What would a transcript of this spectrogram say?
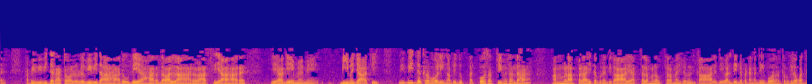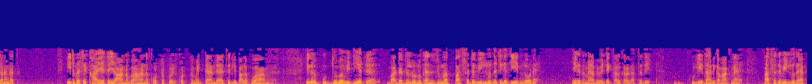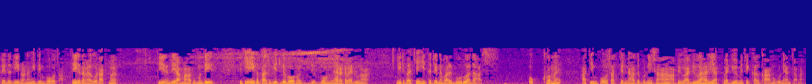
අපි විවිධ රටවල වල විවිධ ආහාර උදේ ආහාර දවල් ආහාර රාත්‍රී ආහාර ඒ වගේම මේ බීම ಜಾති විවිධ ක්‍රම වලින් අපි දුප්පත් පොහසත් වීම සඳහා අම්මලා අප්පලා හිතපු නැති කාලේ අත්තලමල උත්තලම හිතපු නැති කාලේ දේවල් දෙන්න පටන් ගත්තා. ඒ පොහසත්කම කියලා ඔකත් ගණන් ගත්තා. ඊට පස්සේ කයට යාන වාහන කොට කොට මෙට්ට ඇඳ ඇතිලි බලපුවාම ඒක පුදුම විදියට බඩට ලුණු කැඳ තිබුණත් පස්සට විල්ලුද ටික තියෙන්න ඕනේ. ඒක තමයි අපි මෙතෙක් කල් කරගත්ත දේ. කුලියට හරි කමක් නැහැ. පස්සට විල්ලුද හැප්පෙන්න තියෙනවනම් ඉතින් බොහෝසක්. ඒක තමයි ගොඩක්ම තියෙන දේ අමාරුම දේ. ඉතින් ඒක පසුගිටික බොහොම බොහොම හැරට වැඩුණා. ඊට පස්සේ හිතට එන වල්බూరు අදහස්. ඔක්කොම අතින් පෝසත් වෙන්න හදපු නිසා අපි වැඩිව හරියක් වැඩිව මෙතෙක් කල් කාම ගුණයන් තමයි.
